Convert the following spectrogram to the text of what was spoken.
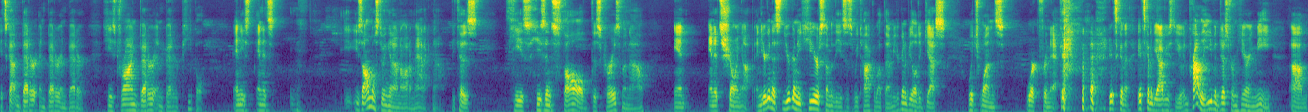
it's gotten better and better and better. He's drawing better and better people. And he's and it's he's almost doing it on automatic now because he's he's installed this charisma now and and it's showing up. And you're gonna you're gonna hear some of these as we talk about them. You're gonna be able to guess which ones work for Nick. it's gonna it's gonna be obvious to you, and probably even just from hearing me um,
